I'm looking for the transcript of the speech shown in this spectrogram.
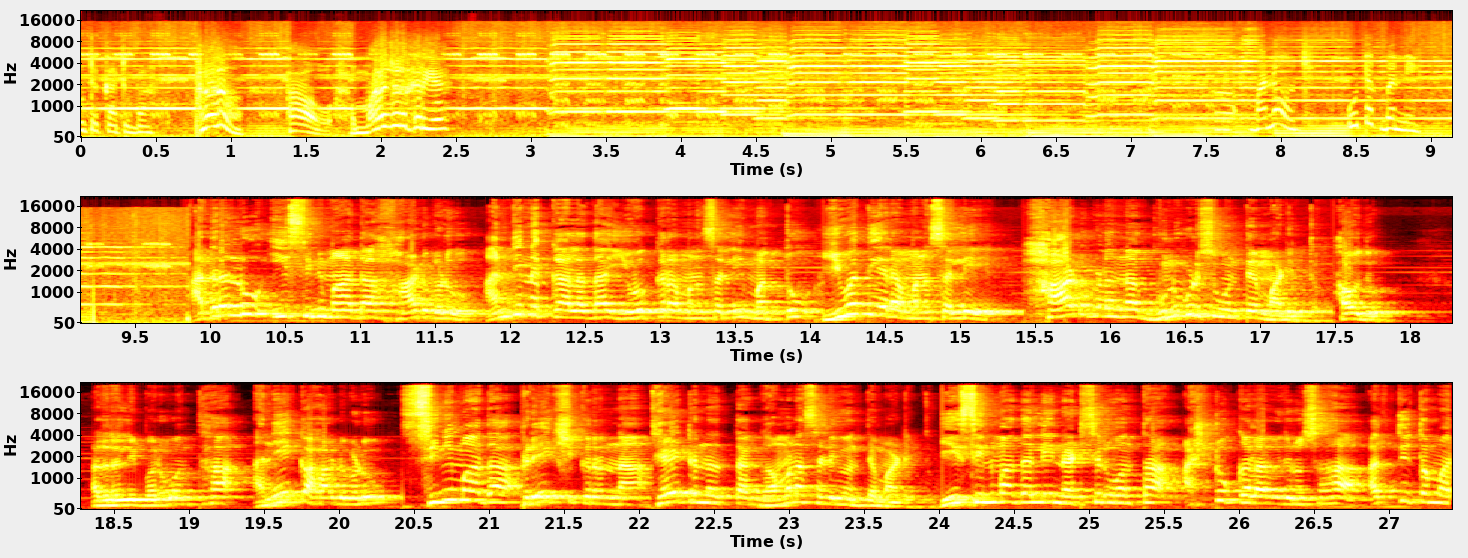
ಊಟಕ್ಕೆ ಊಟಕ್ಕಾತು ಬಾ. ಹಾ ಹಾ ಮನೋಜರ ಕರಿಯೇ ಬನ್ನಿ. ಅದರಲ್ಲೂ ಈ ಸಿನಿಮಾದ ಹಾಡುಗಳು ಅಂದಿನ ಕಾಲದ ಯುವಕರ ಮನಸ್ಸಲ್ಲಿ ಮತ್ತು ಯುವತಿಯರ ಮನಸ್ಸಲ್ಲಿ ಹಾಡುಗಳನ್ನ ಗುಣಗುಡಿಸುವಂತೆ ಮಾಡಿತ್ತು. ಹೌದು, ಅದರಲ್ಲಿ ಬರುವಂತಹ ಅನೇಕ ಹಾಡುಗಳು ಸಿನಿಮಾದ ಪ್ರೇಕ್ಷಕರನ್ನ ಥಿಯೇಟರ್ನತ್ತ ಗಮನ ಸೆಳೆಯುವಂತೆ ಮಾಡಿತ್ತು. ಈ ಸಿನಿಮಾದಲ್ಲಿ ನಟಿಸಿರುವಂತಹ ಅಷ್ಟು ಕಲಾವಿದರು ಸಹ ಅತ್ಯುತ್ತಮ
